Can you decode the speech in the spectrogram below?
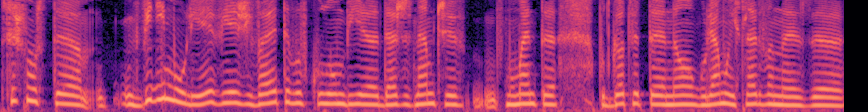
всъщност а, видимо ли е, вие живеете в Колумбия, даже знам, че в момента подготвяте едно голямо изследване за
